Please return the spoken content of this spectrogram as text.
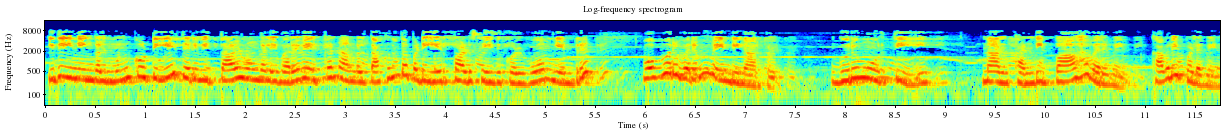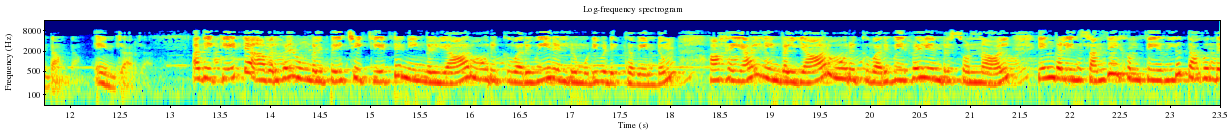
இதை நீங்கள் முன்கூட்டியே தெரிவித்தால் உங்களை வரவேற்க நாங்கள் தகுந்தபடி ஏற்பாடு செய்து கொள்வோம் என்று ஒவ்வொருவரும் வேண்டினார்கள். குருமூர்த்தி நான் கண்டிப்பாக வருவேன். கவலைப்பட வேண்டாம் என்றார். அதை கேட்ட அவர்கள் உங்கள் பேச்சை கேட்டு நீங்கள் யார் ஊருக்கு வருவீர் என்று முடிவெடுக்க வேண்டும்? ஆகையால் நீங்கள் யார் ஊருக்கு வருவீர்கள்? என்று சொன்னால் எங்களின் சந்தேகம் தீர்ந்து தகுந்த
